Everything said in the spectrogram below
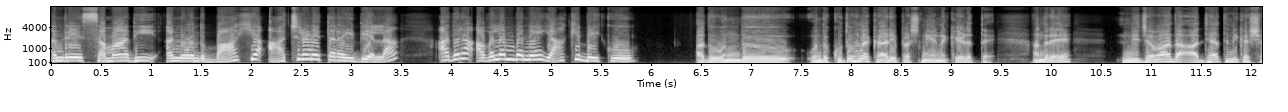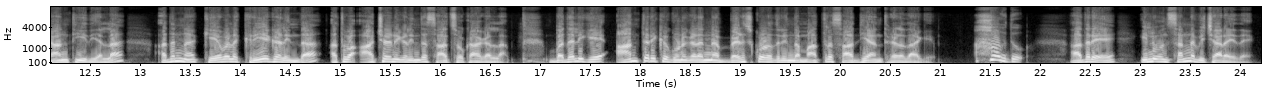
ಅಂದ್ರೆ ಸಮಾಧಿ ಅನ್ನೋ ಒಂದು ಬಾಹ್ಯ ಆಚರಣೆ ತರ ಇದೆಯಲ್ಲ ಅದರ ಅವಲಂಬನೆ ಯಾಕೆ ಬೇಕು? ಅದು ಒಂದು ಒಂದು ಕುತೂಹಲಕಾರಿ ಪ್ರಶ್ನೆಯನ್ನು ಕೇಳುತ್ತೆ. ಅಂದ್ರೆ ನಿಜವಾದ ಆಧ್ಯಾತ್ಮಿಕ ಶಾಂತಿ ಇದೆಯಲ್ಲ ಅದನ್ನ ಕೇವಲ ಕ್ರಿಯೆಗಳಿಂದ ಅಥವಾ ಆಚರಣೆಗಳಿಂದ ಸಾಧಿಸೋಕಾಗಲ್ಲ. ಬದಲಿಗೆ ಆಂತರಿಕ ಗುಣಗಳನ್ನ ಬೆಳೆಸ್ಕೊಳ್ಳೋದ್ರಿಂದ ಮಾತ್ರ ಸಾಧ್ಯ ಅಂತ ಹೇಳದಾಗೆ. ಹೌದು. ಆದರೆ ಇಲ್ಲಿ ಒಂದು ಸಣ್ಣ ವಿಚಾರ ಇದೆ.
